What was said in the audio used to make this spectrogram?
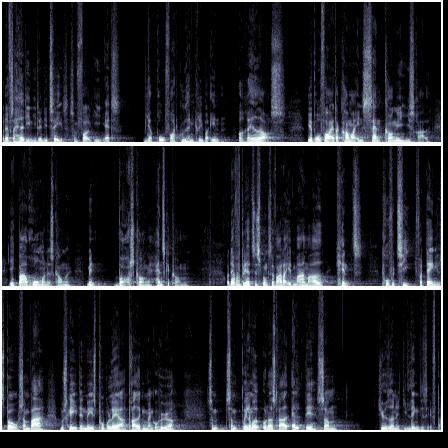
Og derfor så havde de en identitet som folk i, at vi har brug for, at Gud han griber ind og redder os. Vi har brug for, at der kommer en sand konge i Israel. Ikke bare romernes konge, men vores konge, han skal komme. Og derfor på det her tidspunkt, så var der et meget, meget kendt profeti fra Daniels bog, som var måske den mest populære prædiken, man kunne høre, som, som på en eller anden måde understregede alt det, som jøderne de længtes efter.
